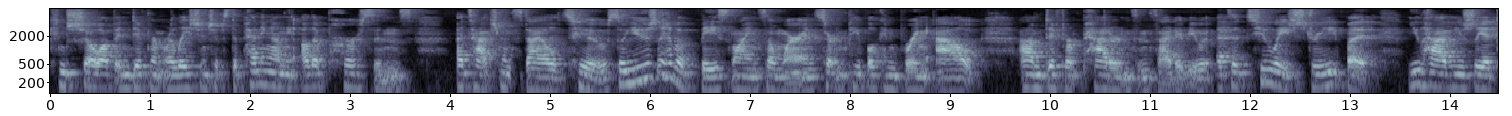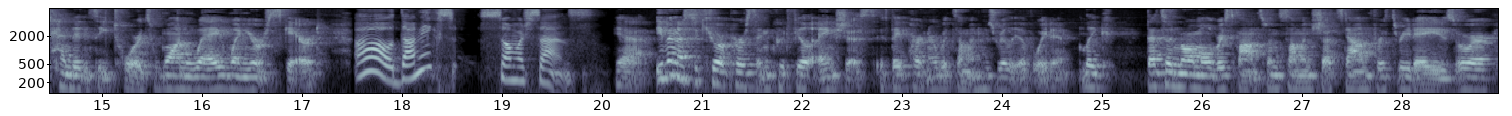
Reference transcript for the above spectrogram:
can show up in different relationships depending on the other person's attachment style too. So you usually have a baseline somewhere, and certain people can bring out um, different patterns inside of you. It's a two way street, but you have usually a tendency towards one way when you're scared. Oh, that makes so much sense. Yeah. Even a secure person could feel anxious if they partner with someone who's really avoidant. Like, that's a normal response when someone shuts down for three days or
